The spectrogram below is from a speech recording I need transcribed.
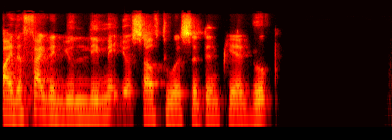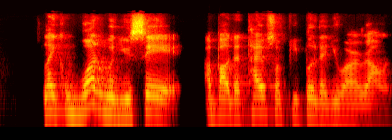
by the fact that you limit yourself to a certain peer group? Like, what would you say about the types of people that you are around?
